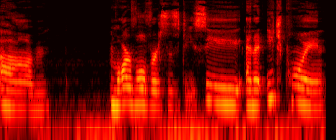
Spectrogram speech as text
um, Marvel versus DC, and at each point,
